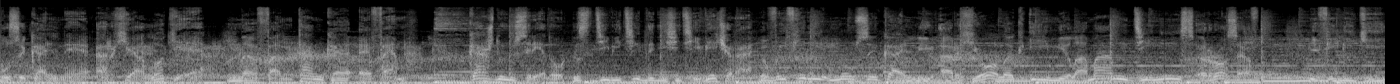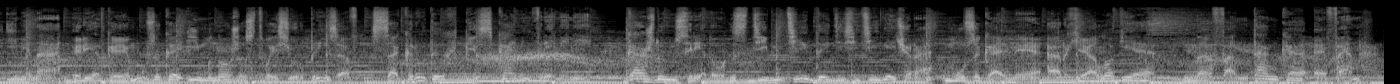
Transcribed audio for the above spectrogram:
Музыкальная археология на Фонтанка FM. Каждую среду с 9 до 10 вечера в эфире музыкальный археолог и меломан Денис Росов. Великие имена, редкая музыка и множество сюрпризов, сокрытых песками времени. Каждую среду с 9 до 10 вечера музыкальная археология на Фонтанка FM.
